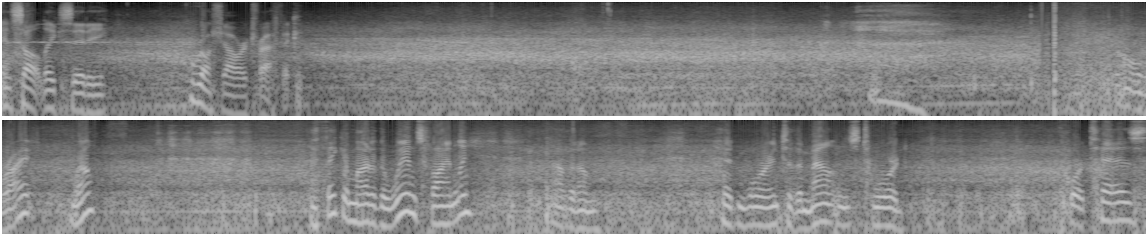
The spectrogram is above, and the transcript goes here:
in Salt Lake City rush hour traffic. All right, well, I think I'm out of the winds finally, now that I'm heading more into the mountains toward Cortez,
